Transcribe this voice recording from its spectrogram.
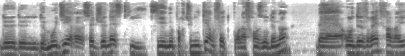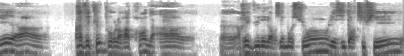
de, de, maudire cette jeunesse qui, qui est une opportunité en fait pour la France de demain, ben, on devrait travailler avec eux pour leur apprendre à euh, réguler leurs émotions, les identifier,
